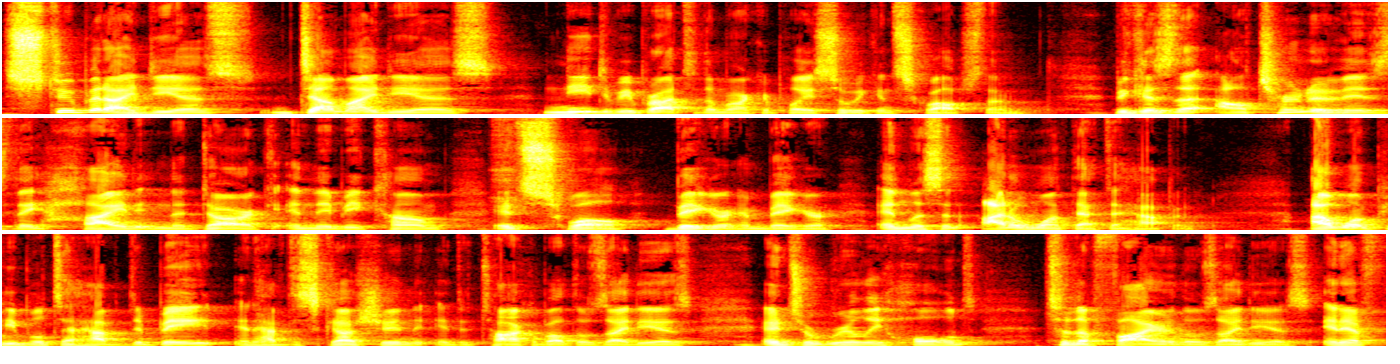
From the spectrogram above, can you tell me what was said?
stupid ideas, dumb ideas need to be brought to the marketplace so we can squelch them because the alternative is they hide in the dark and they become and swell bigger and bigger. And listen, I don't want that to happen. I want people to have debate and have discussion and to talk about those ideas and to really hold to the fire those ideas. And if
